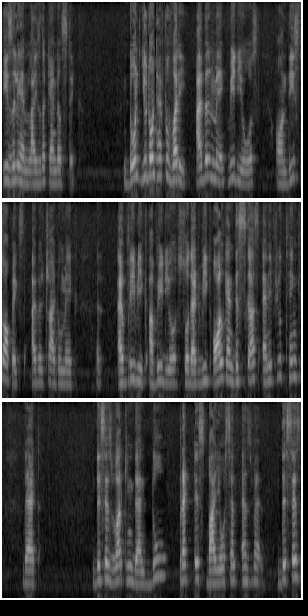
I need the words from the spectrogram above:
easily analyze the candlestick. Don't you don't have to worry. I will make videos on these topics. I will try to make every week a video so that we all can discuss. And if you think that this is working then do practice by yourself as well. This is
